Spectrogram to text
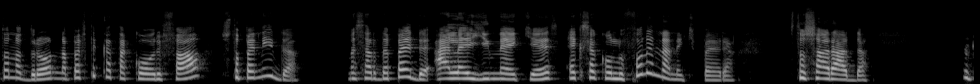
των αντρών να πέφτει κατακόρυφα στο 50 με 45. Αλλά οι γυναίκες εξακολουθούν να είναι εκεί πέρα, στο 40. Οκ.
